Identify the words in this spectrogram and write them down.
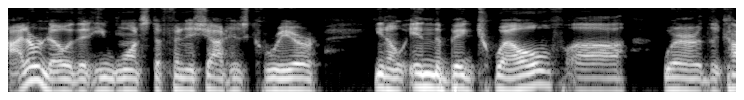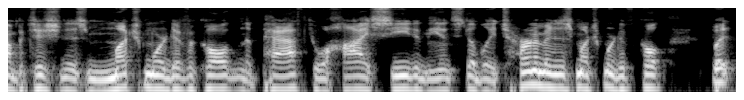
I don't know that he wants to finish out his career you know, in the Big 12, uh, where the competition is much more difficult and the path to a high seed in the NCAA tournament is much more difficult. But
